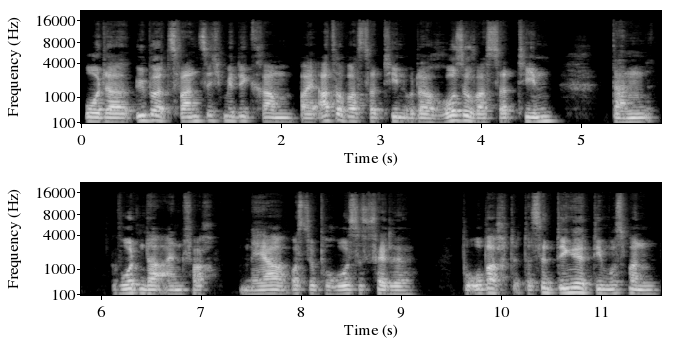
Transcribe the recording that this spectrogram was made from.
oder über 20 Milligramm bei Atorvastatin oder Rosuvastatin, dann wurden da einfach mehr Osteoporosefälle beobachtet. Das sind Dinge, die muss man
